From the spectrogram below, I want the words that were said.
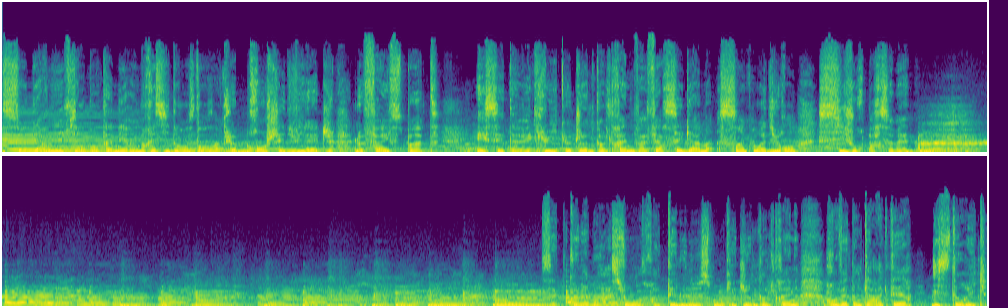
Ce dernier vient d'entamer une résidence dans un club branché du village, le Five Spot. Et c'est avec lui que John Coltrane va faire ses gammes 5 mois durant, 6 jours par semaine. Entre Thelonious Monk et John Coltrane revêt un caractère historique.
